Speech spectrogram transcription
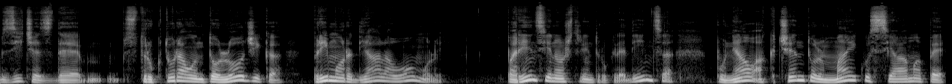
ziceți, de structura ontologică primordială a omului. Părinții noștri într-o credință puneau accentul mai cu seamă pe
